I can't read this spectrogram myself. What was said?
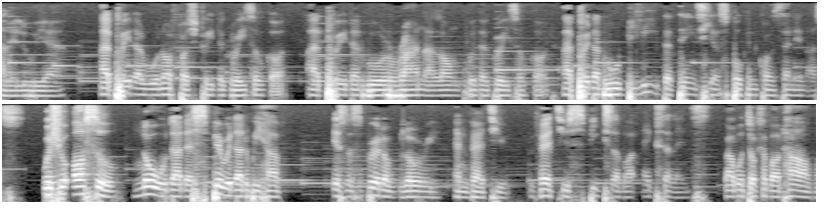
Hallelujah. I pray that we will not frustrate the grace of God. I pray that we will run along with the grace of God. I pray that we will believe the things He has spoken concerning us. We should also know that the spirit that we have is a spirit of glory and virtue. Virtue speaks about excellence. The Bible talks about how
